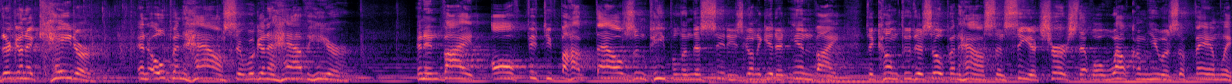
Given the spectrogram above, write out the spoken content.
They're gonna cater an open house that we're gonna have here and invite all 55,000 people in this city is going to get an invite to come through this open house and see a church that will welcome you as a family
